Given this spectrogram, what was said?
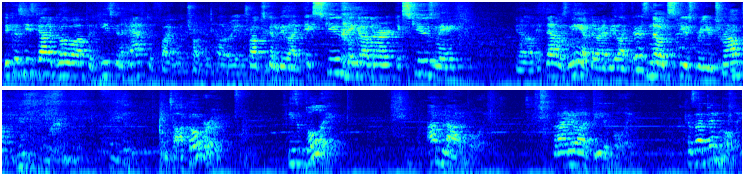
because he's got to go up and he's going to have to fight with Trump and Hillary, and Trump's going to be like, "Excuse me, Governor, excuse me." You know, if that was me up there, I'd be like, "There's no excuse for you, Trump." and talk over him. He's a bully. I'm not a bully, but I know to beat a bully because I've been bullied.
